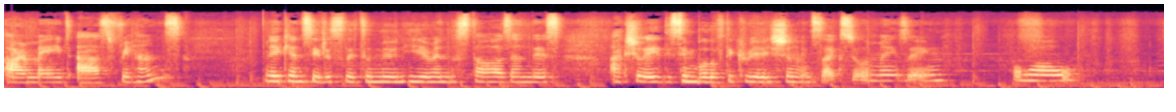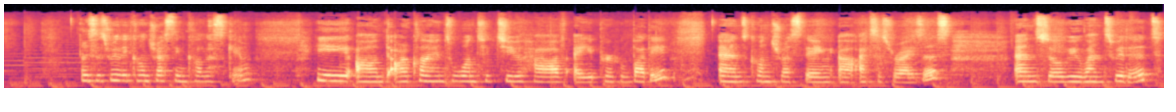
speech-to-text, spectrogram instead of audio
are made as freehands. You can see this little moon here and the stars and this actually the symbol of the creation. It's like so amazing. Wow. This is really contrasting color scheme he um, our client wanted to have a purple body and contrasting uh, accessorizes. And so we went with it.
